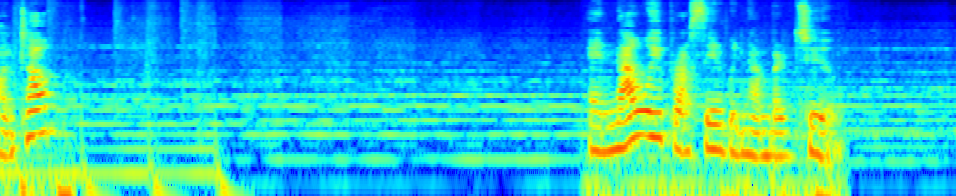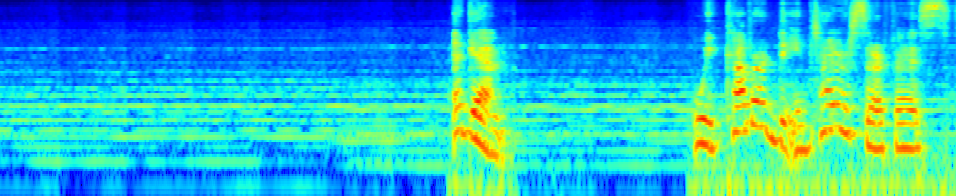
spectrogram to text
on top And now we proceed with number 2. Again, we cover the entire surface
